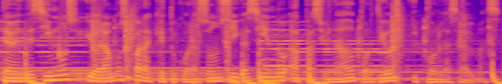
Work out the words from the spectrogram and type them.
te bendecimos y oramos para que tu corazón siga siendo apasionado por Dios y por las almas.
